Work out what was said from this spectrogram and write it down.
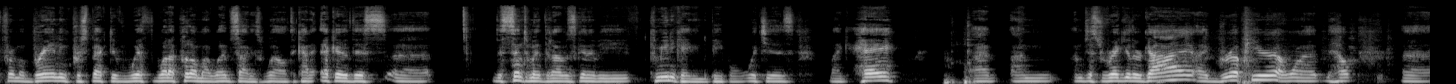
from a branding perspective with what I put on my website as well to kind of echo this uh, the sentiment that I was going to be communicating to people, which is like, Hey, I, I'm, I'm just a regular guy. I grew up here. I want to help, uh,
